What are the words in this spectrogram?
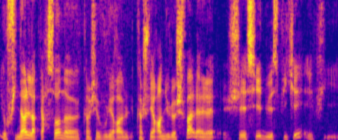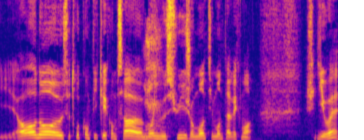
et au final, la personne, euh, quand, j'ai voulu, quand je lui ai rendu le cheval, j'ai essayé de lui expliquer. Et puis, oh non, euh, c'est trop compliqué comme ça. Euh, moi, il me suit, je monte, il monte avec moi. J'ai dit, ouais,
